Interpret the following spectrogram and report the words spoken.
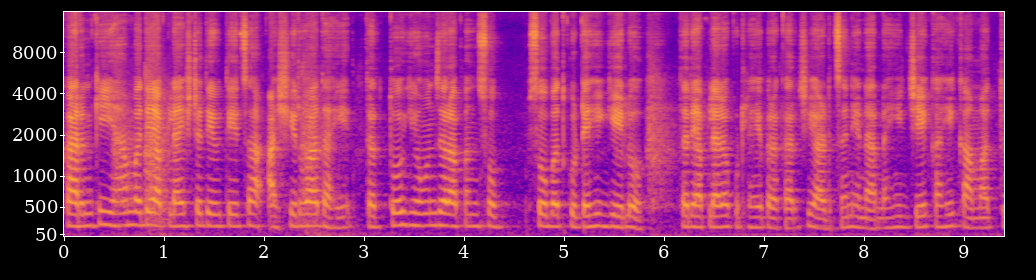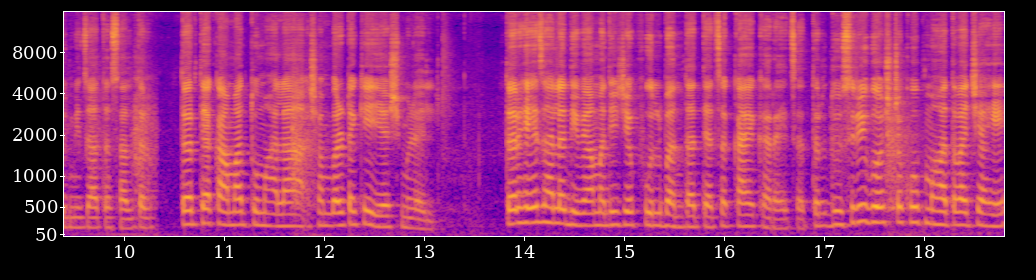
कारण की ह्यामध्ये आपल्या इष्टदेवतेचा आशीर्वाद आहे. तर तो घेऊन जर आपण सोब सोबत कुठेही गेलो तरी आपल्याला कुठल्याही प्रकारची अडचण येणार नाही. जे काही कामात तुम्ही जात असाल तर तर त्या कामात तुम्हाला शंभर टक्के यश मिळेल. तर हे झालं दिव्यामध्ये जे फूल बनतात त्याचं काय करायचं? तर दुसरी गोष्ट खूप महत्त्वाची आहे.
